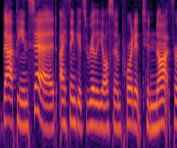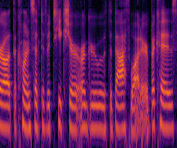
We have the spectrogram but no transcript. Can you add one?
that being said, I think it's really also important to not throw out the concept of a teacher or a guru with the bathwater because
